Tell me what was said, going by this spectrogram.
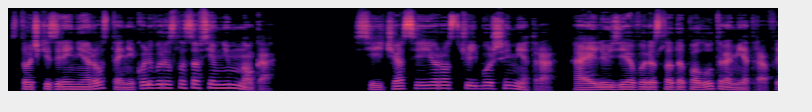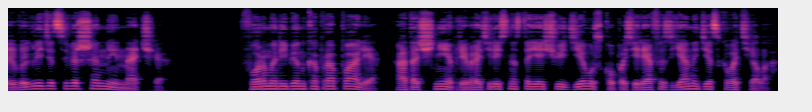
С точки зрения роста, Николь выросла совсем немного. Сейчас ее рост чуть больше метра, а иллюзия выросла до полутора метров и выглядит совершенно иначе. Формы ребенка пропали, а точнее превратились в настоящую девушку, потеряв изъяны детского тела.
